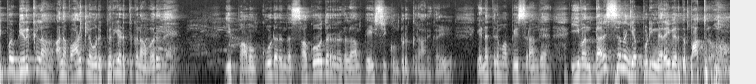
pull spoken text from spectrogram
இப்போ இப்படி இருக்கலாம். ஆனால் வாழ்க்கையில் ஒரு பெரிய இடத்துக்கு நான் வருவேன். இப்போ அவன் கூட இருந்த சகோதரர்களாம் பேசி கொண்டிருக்கிறார்கள். என்ன தெரியுமா பேசுறாங்க? இவன் தரிசனம் எப்படி நிறைவேறுது பார்த்துருவோம்.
